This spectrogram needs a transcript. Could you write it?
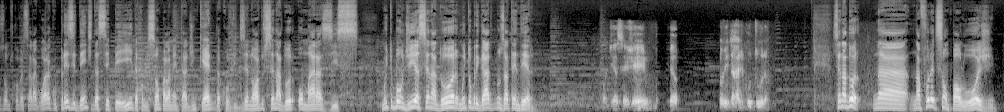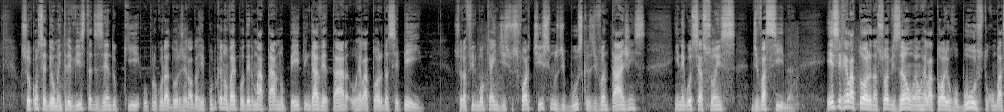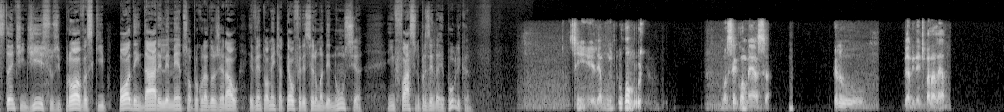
Nós vamos conversar agora com o presidente da CPI, da Comissão Parlamentar de Inquérito da Covid-19, o senador Omar Aziz. Muito bom dia, senador. Muito obrigado por nos atender. Bom dia, CG. Bom dia, Rádio Cultura. Senador, na, na Folha de São Paulo hoje, o senhor concedeu uma entrevista dizendo que o Procurador-Geral da República não vai poder matar no peito e engavetar o relatório da CPI. O senhor afirmou que há indícios fortíssimos de buscas de vantagens em negociações de vacina. Esse relatório, na sua visão, é um relatório robusto, com bastante indícios e provas que podem dar elementos ao Procurador-Geral, eventualmente até oferecer uma denúncia em face do presidente da República? Sim, ele é muito robusto. Você começa pelo gabinete paralelo.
